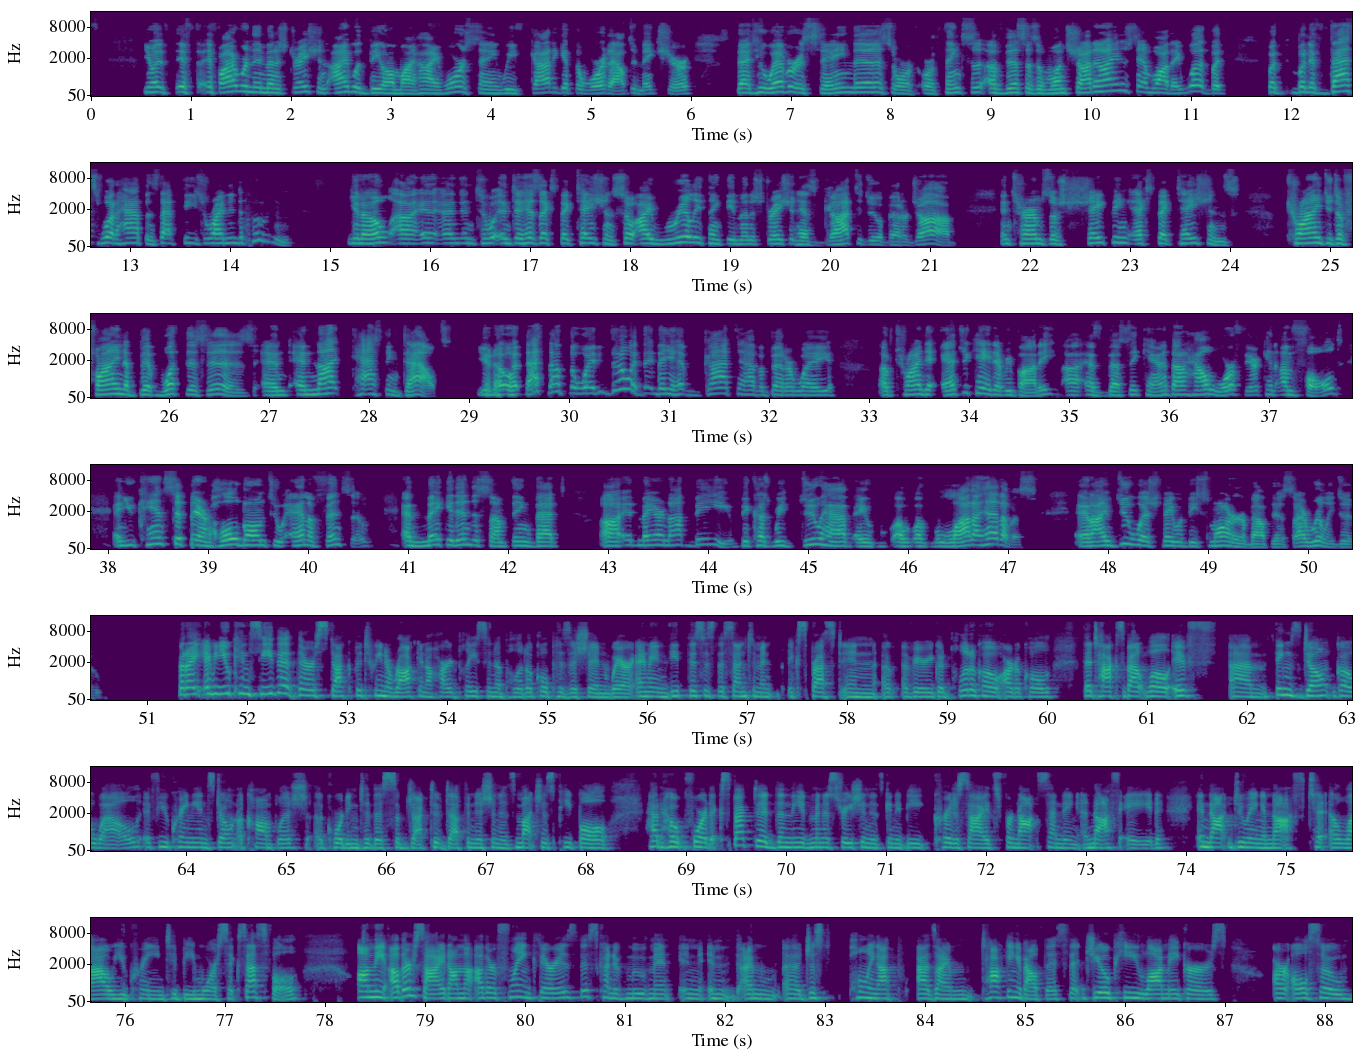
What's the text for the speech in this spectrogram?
You know if, if if i were in the administration i would be on my high horse saying we've got to get the word out to make sure that whoever is saying this or or thinks of this as a one shot, and I understand why they would, but but but if that's what happens, that feeds right into Putin, you know, uh, and, into into his expectations. So I really think the administration has got to do a better job in terms of shaping expectations, trying to define a bit what this is, and and not casting doubts. You know, that's not the way to do it. They, they have got to have a better way of trying to educate everybody uh, as best they can about how warfare can unfold. And you can't sit there and hold on to an offensive and make it into something that uh, it may or not be, because we do have a, a, a lot ahead of us. And I do wish they would be smarter about this. I really do. But I, I, mean, you can see that they're stuck between a rock and a hard place in a political position where, I mean, th- this is the sentiment expressed in a, a, very good Politico article that talks about, well, if um, things don't go well, if Ukrainians don't accomplish, according to this subjective definition, as much as people had hoped for and expected, then the administration is going to be criticized for not sending enough aid and not doing enough to allow Ukraine to be more successful on the other side, on the other flank, there is this kind of movement, and, I'm uh, just pulling up as I'm talking about this that GOP lawmakers are also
